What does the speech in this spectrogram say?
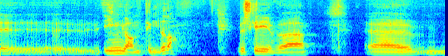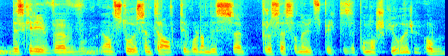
uh, inngang til det. da. Beskrive Eh, beskrive Han sto sentralt i hvordan disse prosessene utspilte seg på norsk jord, og,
